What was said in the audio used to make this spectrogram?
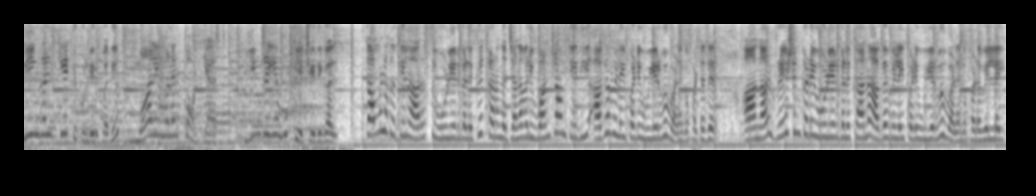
நீங்கள் கேட்டுக்கொண்டிருப்பது மாலைமலர் பாட்காஸ்ட் இன்றைய முக்கிய செய்திகள். தமிழகத்தில் அரசு ஊழியர்களுக்கு கடந்த ஜனவரி ஒன்றாம் தேதி அகவிலைப்படி உயர்வு வழங்கப்பட்டது. ஆனால் ரேஷன் கடை ஊழியர்களுக்கான அகவிலைப்படி உயர்வு வழங்கப்படவில்லை.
